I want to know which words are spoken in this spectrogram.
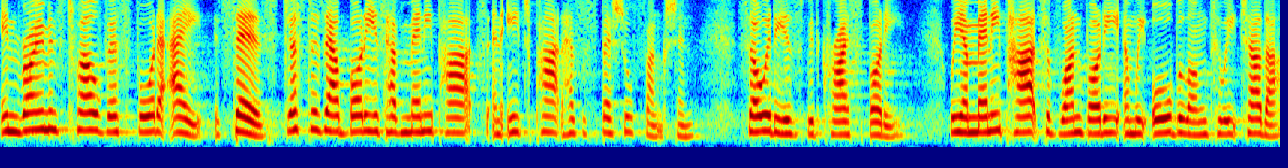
In Romans 12, verse 4 to 8, it says, Just as our bodies have many parts and each part has a special function, so it is with Christ's body. We are many parts of one body and we all belong to each other.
